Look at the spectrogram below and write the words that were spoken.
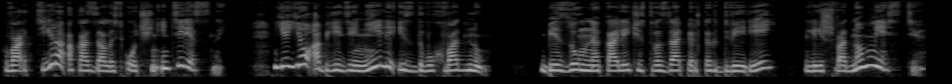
Квартира оказалась очень интересной. Ее объединили из двух в одну. Безумное количество запертых дверей лишь в одном месте.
